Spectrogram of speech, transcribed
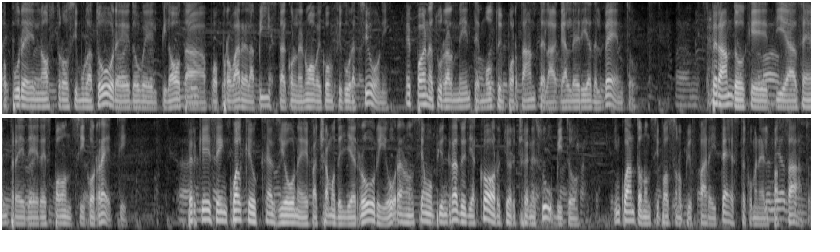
oppure il nostro simulatore dove il pilota può provare la pista con le nuove configurazioni. E poi naturalmente è molto importante la galleria del vento, sperando che dia sempre dei responsi corretti. Perché se in qualche occasione facciamo degli errori, ora non siamo più in grado di accorgercene subito in quanto non si possono più fare i test come nel passato.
